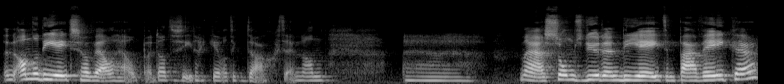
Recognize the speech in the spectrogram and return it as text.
een ander dieet zou wel helpen. Dat is iedere keer wat ik dacht. En dan, uh, nou soms duurde een dieet een paar weken.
